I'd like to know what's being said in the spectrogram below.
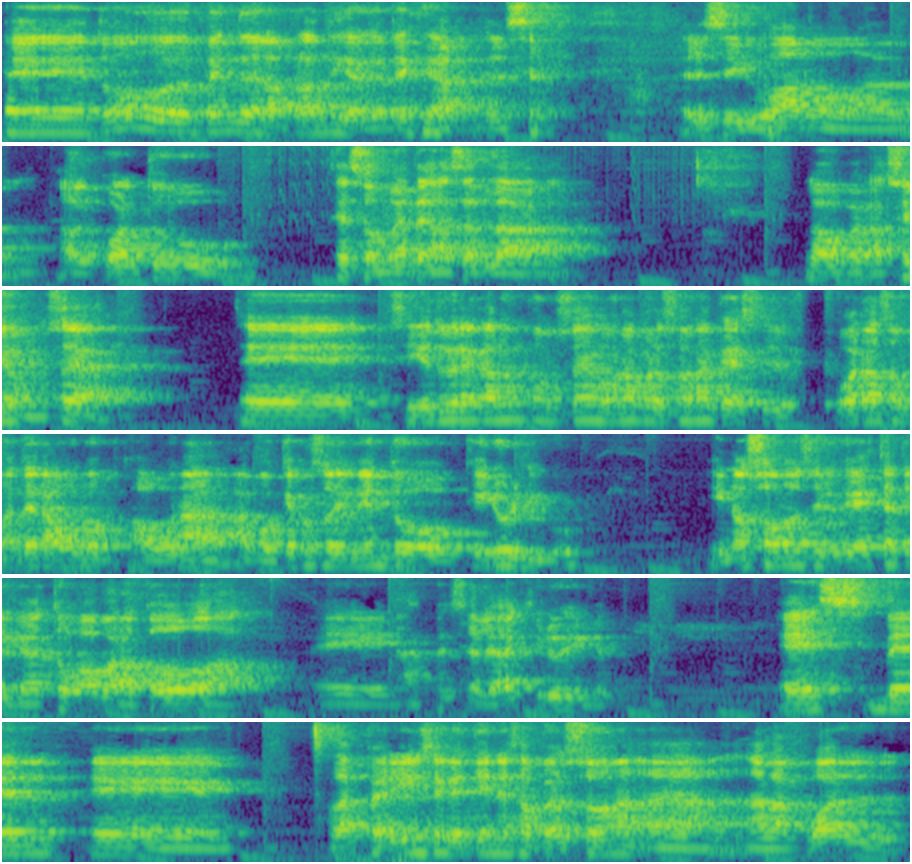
Eh, todo depende de la práctica que tenga el, cirujano al, cual tú te sometes a hacer la, la operación. O sea, eh, si yo tuviera que dar un consejo a una persona que se fuera a someter a, uno, a, una, a cualquier procedimiento quirúrgico, y no solo cirugía estética, esto va para todas eh, las especialidades quirúrgicas, es ver eh, la experiencia que tiene esa persona a, la cual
